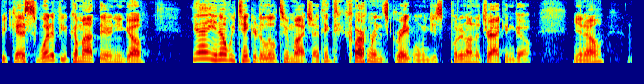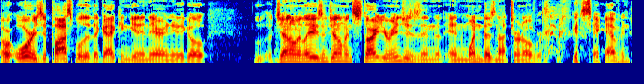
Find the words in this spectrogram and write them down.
Because what if you come out there and you go, "Yeah, you know, we tinkered a little too much. I think the car runs great when we just put it on the track and go." You know, or or is it possible that the guy can get in there and they go, gentlemen, ladies and gentlemen, start your engines, and and one does not turn over because they haven't,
